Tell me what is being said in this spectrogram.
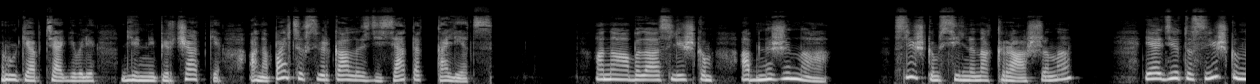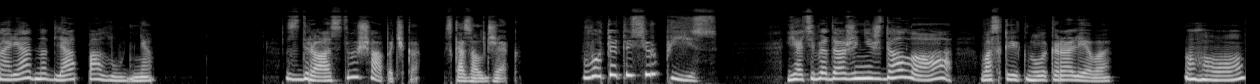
руки обтягивали длинные перчатки, а на пальцах сверкало с десяток колец. Она была слишком обнажена, слишком сильно накрашена и одета слишком нарядно для полудня. «Здравствуй, шапочка», — сказал Джек. «Вот это сюрприз! Я тебя даже не ждала!» — воскликнула королева. «Ага.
